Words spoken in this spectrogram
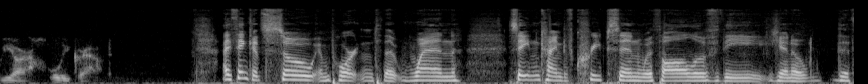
we are holy ground. I think it's so important that when Satan kind of creeps in with all of the, you know, the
